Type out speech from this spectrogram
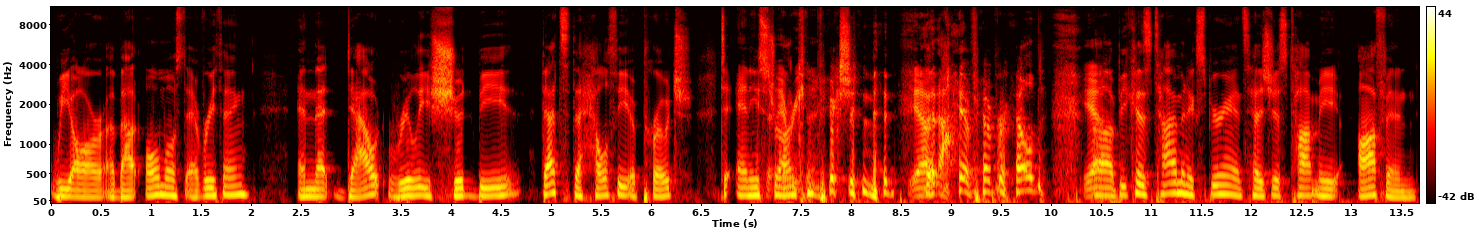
we are about almost everything, and that doubt really should be. That's the healthy approach to any strong everything. conviction that, Yeah. that I have ever held. Yeah. Uh, because time and experience has just taught me often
